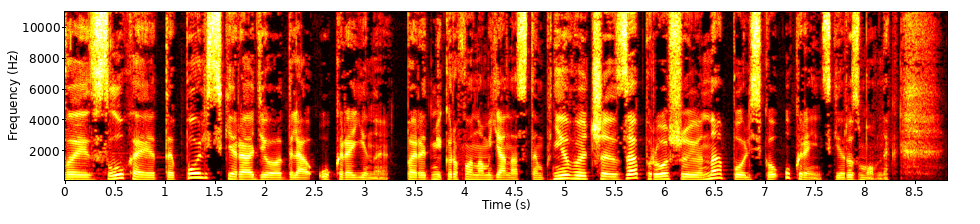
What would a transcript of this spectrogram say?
Ви слухаєте польське радіо для України. Перед мікрофоном Яна Стемпнєвич запрошую на польсько-український розмовник.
